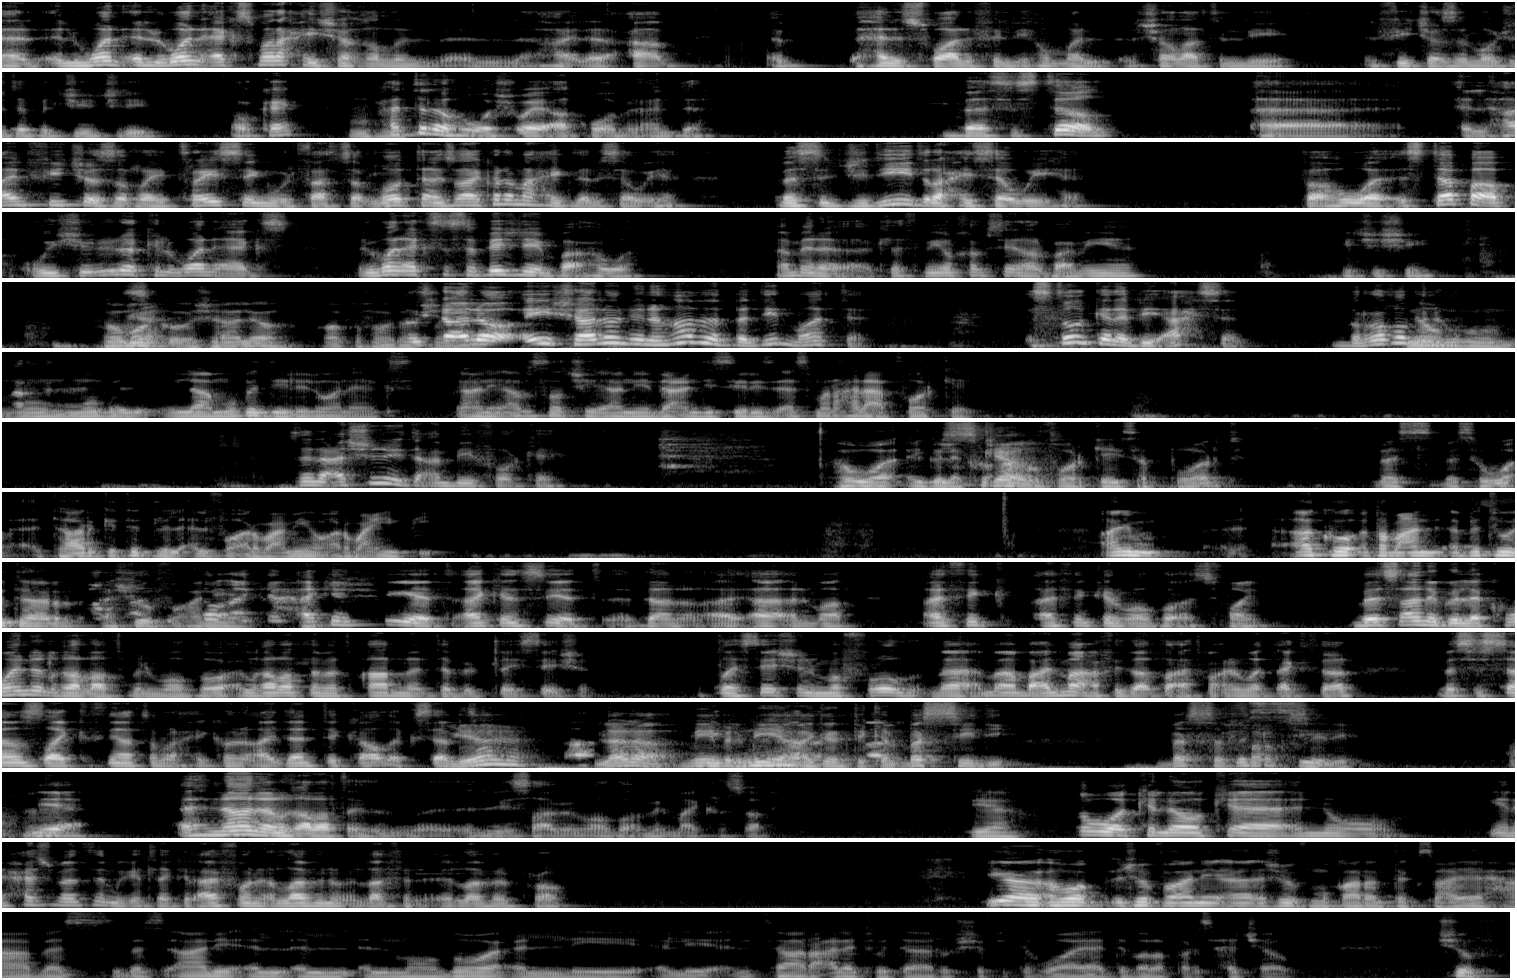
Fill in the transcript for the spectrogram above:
ال One ال One X ما راح يشغل هاي الألعاب بهالسوالف اللي هم الشغلات اللي ال features الموجودة بالجيل الجديد. Okay؟ حتى لو هو شوي أقوى من عنده. بس still آه الهاي ال features ال ray tracing وال faster load times هاي كلها ما حيقدر يسويها. بس الجديد راح يسويها. فهو step up ويشيلوا لك ال One X ال One X هسه بيش ينباع هو؟ همنا 350 400 هيك شيء هو ماكو شالوه. وقفوا شالوه إي شالوه لأن هذا البديل مالته. Still gonna be أحسن. بالرغم no, مو مو, مو لا مو بديل ال One X يعني أبسط شيء يعني إذا عندي Series S ما راح ألعب 4K زين على شنو يدعم بي 4K؟ هو يقول لك أكو 4K support بس بس هو targeted لل 1440 p أنا أكو طبعا بتويتر أشوف اني I can see it I can see it done انمار I think I think الموضوع is fine بس أنا أقول لك وين الغلط بالموضوع؟ الغلط لما تقارن أنت بال PlayStation ال PlayStation المفروض ما, ما بعد ما أعرف إذا طلعت معلومات أكثر بس ال sounds like اثنيناتهم راح يكونوا identical except لا لا 100% ايدنتيكال بس سي دي بس الفرق سي دي يا هنا الغلط اللي صار بالموضوع من مايكروسوفت يا yeah. هو كله كانه يعني حس مثل ما قلت لك ال iPhone 11 و 11 11 Pro yeah هو شوف أني أشوف مقارنتك صحيحة بس بس أني الموضوع اللي اللي انثار على تويتر وشفت هواية developers حكوا شوف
